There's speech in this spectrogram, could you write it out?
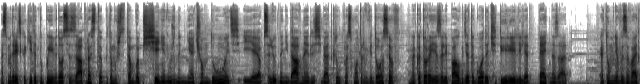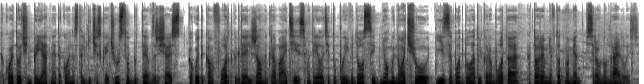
А смотреть какие-то тупые видосы запросто, потому что там вообще не нужно ни о чем думать. И абсолютно недавно я для себя открыл просмотр видосов, на которые я залипал где-то года 4 или лет 5 назад. Это у меня вызывает какое-то очень приятное такое ностальгическое чувство, будто я возвращаюсь в какой-то комфорт, когда я лежал на кровати, смотрел эти тупые видосы днем и ночью, и из забот была только работа, которая мне в тот момент все равно нравилась.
